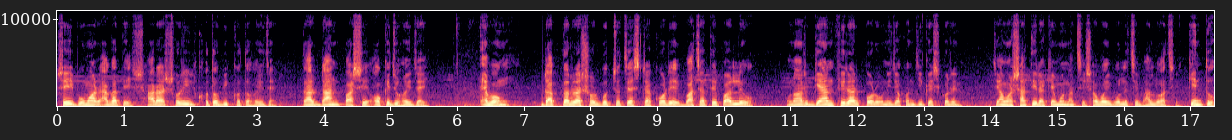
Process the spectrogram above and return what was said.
সেই বোমার আঘাতে সারা শরীর ক্ষত বিক্ষত হয়ে যায়। তার ডান পাশে অকেজো হয়ে যায় এবং ডাক্তাররা সর্বোচ্চ চেষ্টা করে বাঁচাতে পারলেও ওনার জ্ঞান ফেরার পর উনি যখন জিজ্ঞেস করেন যে, আমার সাথীরা কেমন আছে? সবাই বলেছে ভালো আছে। কিন্তু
